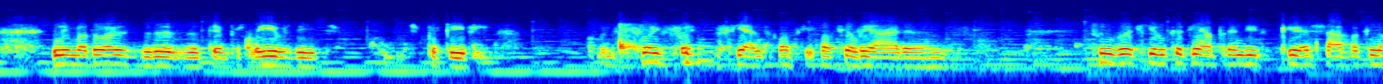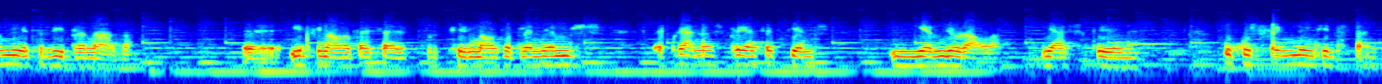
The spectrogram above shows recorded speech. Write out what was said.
animadores de, de, tempos livres e desportivos. Foi, foi desafiante conseguir conciliar uh, tudo aquilo que eu tinha aprendido que achava que não me ia servir para nada. Uh, e afinal até serve, porque nós aprendemos a pegar na experiência que temos e a melhorá-la. E acho que o curso foi muito interessante.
